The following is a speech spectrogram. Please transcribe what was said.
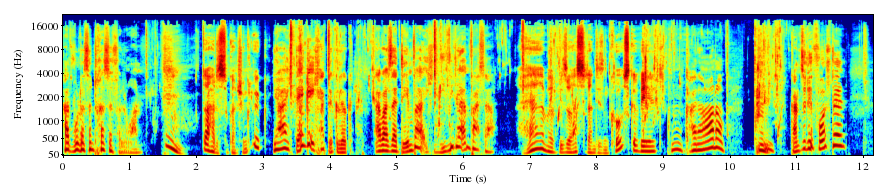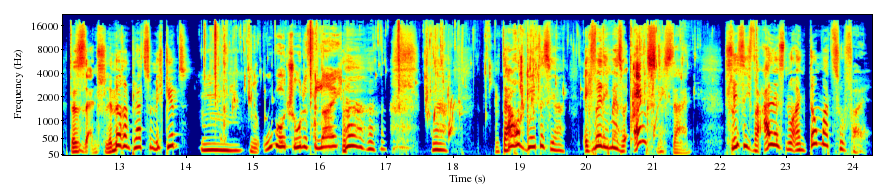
Hat wohl das Interesse verloren. Hm, da hattest du ganz schön Glück. Ja, ich denke, ich hatte Glück. Aber seitdem war ich nie wieder im Wasser. Hä, aber wieso hast du dann diesen Kurs gewählt? Hm, keine Ahnung. Kannst du dir vorstellen, dass es einen schlimmeren Platz für mich gibt? Hm, eine U-Boot-Schule vielleicht? ja. Darum geht es ja. Ich will nicht mehr so ängstlich sein. Schließlich war alles nur ein dummer Zufall.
